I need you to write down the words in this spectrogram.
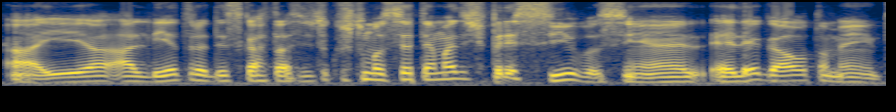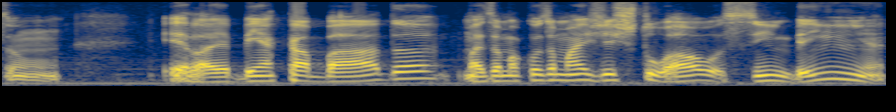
Aí a, a, letra desse cartazista costuma ser até mais expressiva, assim, é, é legal também. Então, ela é bem acabada, mas é uma coisa mais gestual, assim, bem.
